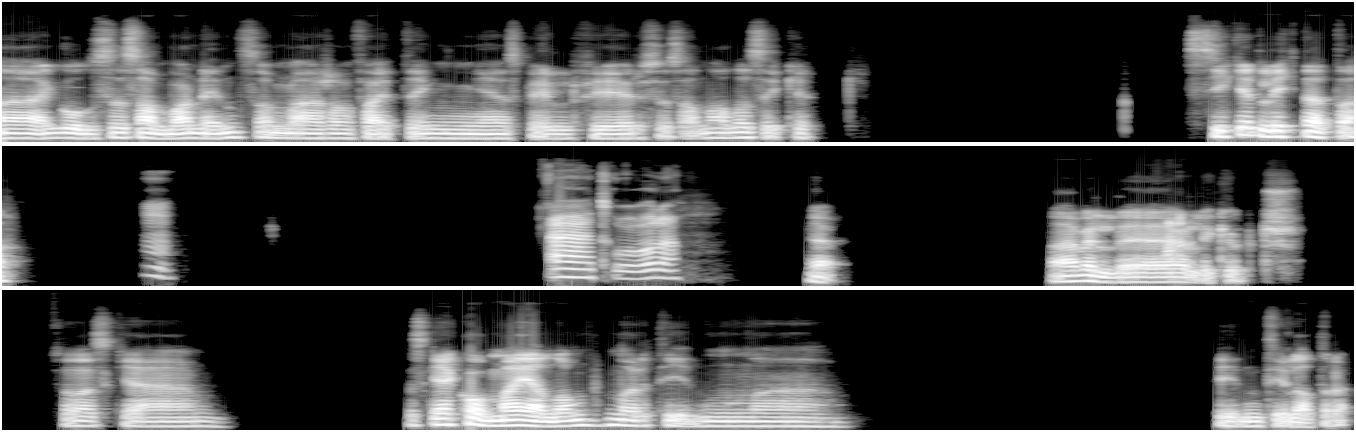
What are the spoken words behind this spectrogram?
eh, godeste samboeren din, som er sånn fighting-spillfyr, Susanne, hadde sikkert Sikkert likt dette. Jeg tror det. Ja. Det er veldig, veldig kult. Så det skal jeg Det skal jeg komme meg gjennom når tiden eh, Tiden tillater det.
